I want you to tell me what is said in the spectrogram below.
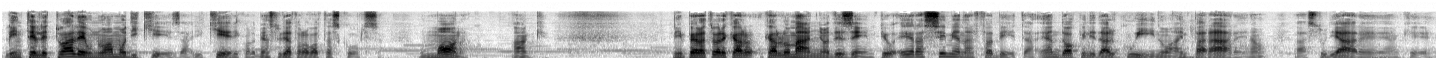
l'intellettuale è un uomo di chiesa, il chierico, l'abbiamo studiato la volta scorsa, un monaco anche. L'imperatore Car- Carlo Magno, ad esempio, era semi-analfabeta e andò quindi da Alcuino a imparare, no? a studiare anche eh,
